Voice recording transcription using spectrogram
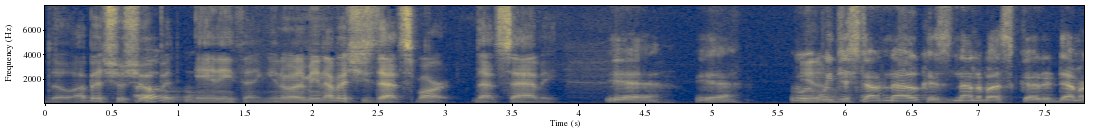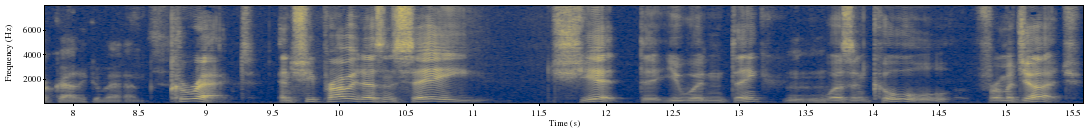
though. I bet she'll show up at Oh. anything. You know what I mean? I bet she's that smart, that savvy. Yeah, yeah. We, You we just don't know because none of us go to Democratic events. Correct. And she probably doesn't say shit that you wouldn't think wasn't cool from a judge.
